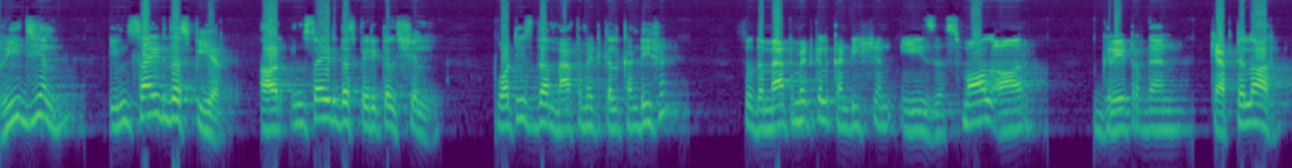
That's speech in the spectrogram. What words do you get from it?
region inside the sphere or inside the spherical shell what is the mathematical condition? So the mathematical condition is small r greater than capital R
